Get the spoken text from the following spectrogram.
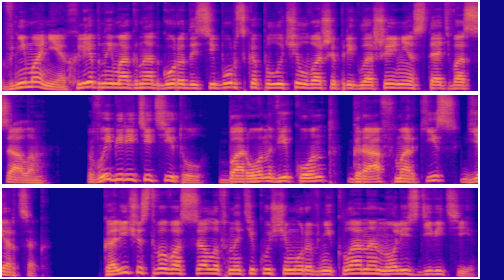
«Внимание! Хлебный магнат города Сибурска получил ваше приглашение стать вассалом. Выберите титул – барон, виконт, граф, маркиз, герцог. Количество вассалов на текущем уровне клана 0 из 9.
